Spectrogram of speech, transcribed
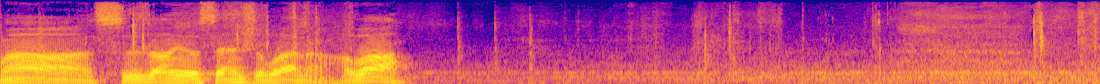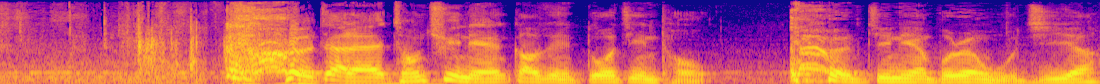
啊，十张又三十万了，好不好？再来，从去年告诉你多镜头，今年不认五 G 啊，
